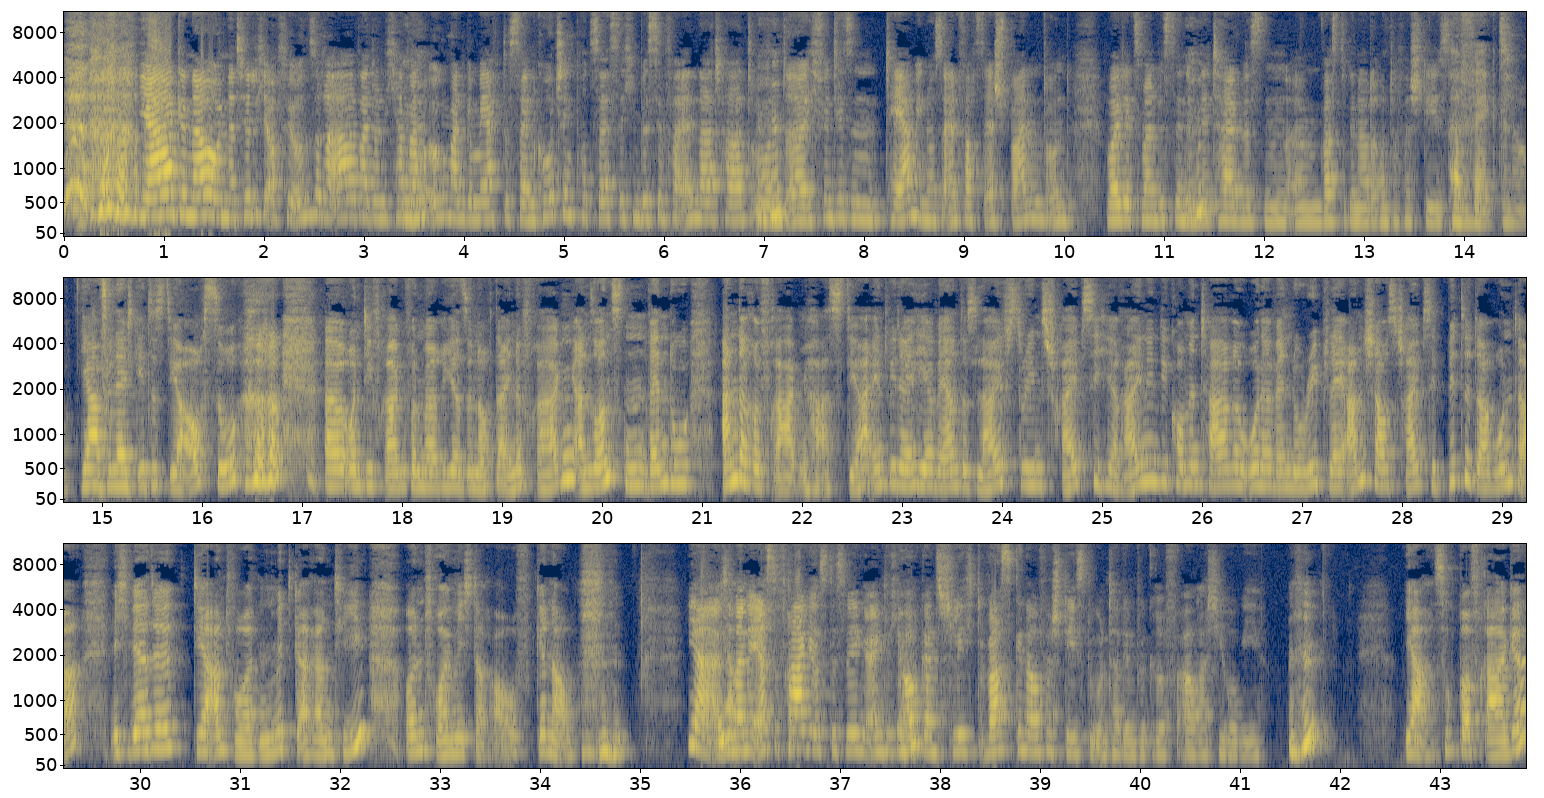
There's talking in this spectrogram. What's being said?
ja, genau. Und natürlich auch für unsere Arbeit. Und ich habe mhm. auch irgendwann gemerkt, dass sein Coaching-Prozess sich ein bisschen verändert hat. Mhm. Und äh, ich finde diesen Terminus einfach sehr spannend und wollte jetzt mal ein bisschen mhm. im Detail wissen, ähm, was du genau darunter verstehst. Perfekt. Und, genau. Ja, vielleicht geht es dir auch so. Äh, und die Fragen von Maria sind auch deine Fragen. Ansonsten, wenn du andere Fragen hast, ja, entweder hier während des Livestreams, schreib sie hier rein in die Kommentare oder wenn du Replay anschaust, schreib sie bitte darunter. Ich werde dir antworten mit Garantie und freue mich darauf. Genau. Ja, also ja. meine erste Frage ist deswegen eigentlich mhm. auch ganz schlicht, was genau verstehst du unter dem Begriff Aurachirurgie? Mhm. Ja, super Frage.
